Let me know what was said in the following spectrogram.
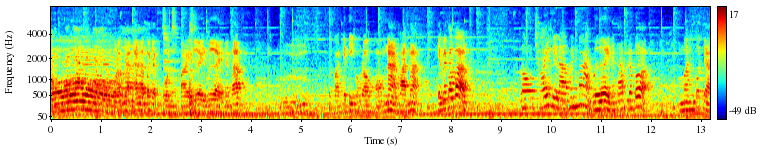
โหหลังจากนั้นเราก็จะคนไปเรื่อยๆนะครับอืมสปาเกตตี้ของเราหอมน่าทานมาก เห็นไหมครับว่าเราใช้เวลาไม่มากเลยนะครับ แล้วก็มันก็จะ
